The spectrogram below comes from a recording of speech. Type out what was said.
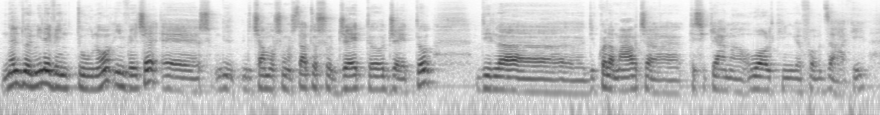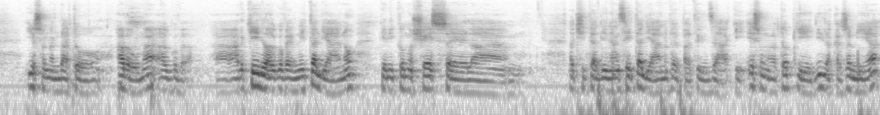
Nel 2021 invece eh, diciamo, sono stato soggetto oggetto di, la, di quella marcia che si chiama Walking for Zaki, io sono andato a Roma al a chiedere al governo italiano che riconoscesse la, la cittadinanza italiana per Patri Zacchi e sono andato a piedi da casa mia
